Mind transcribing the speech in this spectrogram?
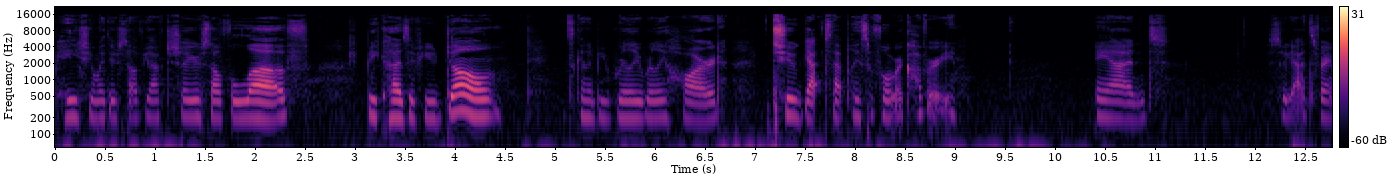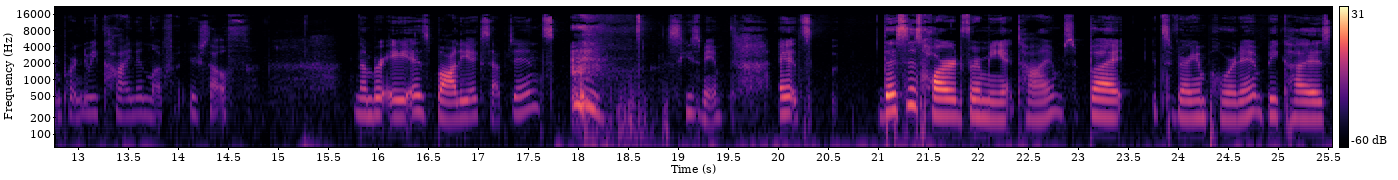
patient with yourself. You have to show yourself love because if you don't, it's going to be really, really hard to get to that place of full recovery. And so, yeah, it's very important to be kind and love yourself. Number eight is body acceptance. Excuse me. It's this is hard for me at times, but it's very important because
